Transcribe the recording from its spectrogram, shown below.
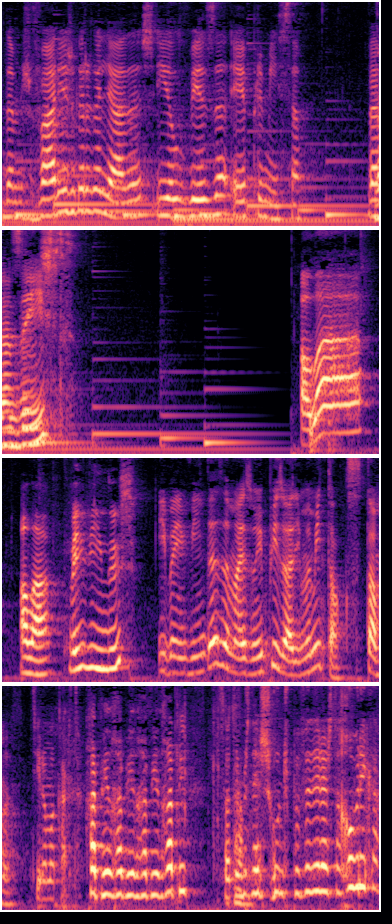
damos várias gargalhadas e a leveza é a premissa. Vamos, Vamos a a isto? Olá! Olá, bem-vindos! E bem-vindas a mais um episódio Mami Talks. Toma, tira uma carta. Rápido, rápido, rápido, rápido. Só temos 10 segundos para fazer esta rubrica.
